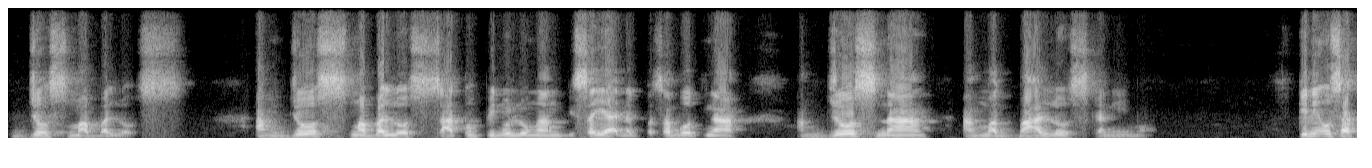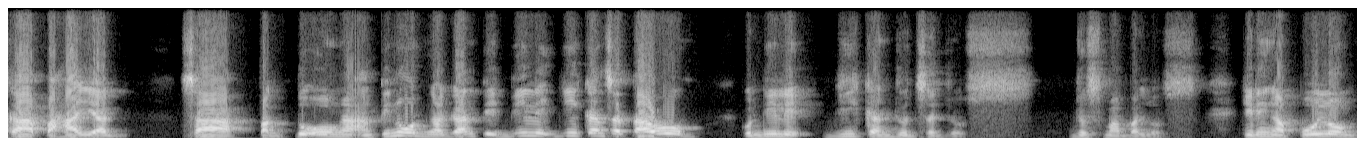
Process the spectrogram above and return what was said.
Diyos mabalos. Ang Diyos mabalos sa atong pinulungang Bisaya nagpasabot nga ang Diyos na ang magbalos kanimo. Kini usa ka pahayag sa pagtuo nga ang tinuod nga ganti dili gikan sa tawo kundi gikan jud sa Dios. Dios mabalos. Kini nga pulong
